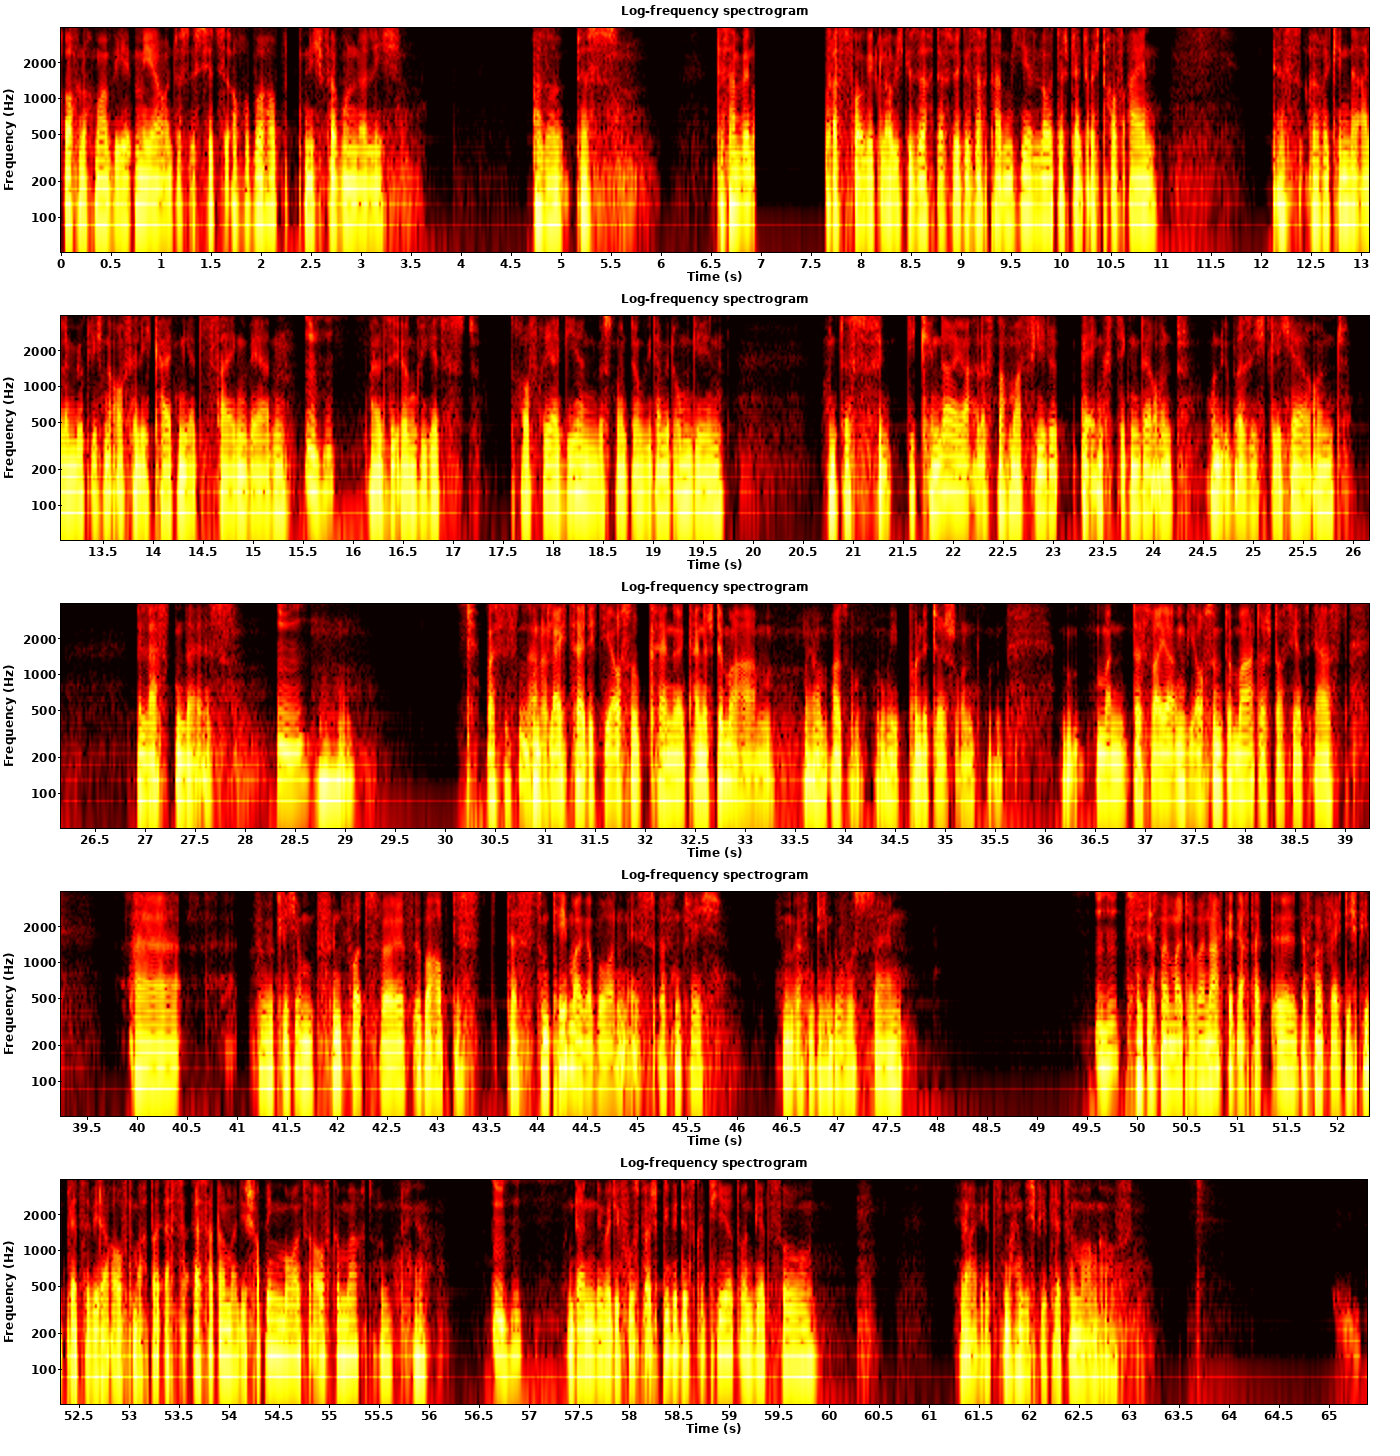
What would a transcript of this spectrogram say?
auch noch mal mehr und das ist jetzt auch überhaupt nicht verwunderlich. Also das, das haben wir in Folge, glaube ich, gesagt, dass wir gesagt haben, hier Leute, stellt euch drauf ein, dass eure Kinder alle möglichen Auffälligkeiten jetzt zeigen werden, mhm. weil sie irgendwie jetzt drauf reagieren müssen und irgendwie damit umgehen. Und das für die Kinder ja alles nochmal viel beängstigender und unübersichtlicher und belastender ist. Mhm. Mhm. Was ist denn da? Und gleichzeitig die auch so keine, keine Stimme haben. Ja, also irgendwie politisch und man, das war ja irgendwie auch symptomatisch, dass jetzt erst äh, wirklich um fünf vor zwölf überhaupt das, das zum Thema geworden ist, öffentlich, im öffentlichen Bewusstsein. Mhm. Und dass man mal drüber nachgedacht hat, äh, dass man vielleicht die Spielplätze wieder aufmacht. Erst, erst hat man mal die Shopping Malls aufgemacht und ja. Mhm. Und dann über die Fußballspiele diskutiert und jetzt so ja, jetzt machen die Spielplätze morgen auf.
